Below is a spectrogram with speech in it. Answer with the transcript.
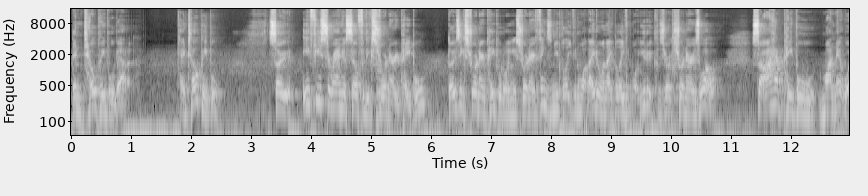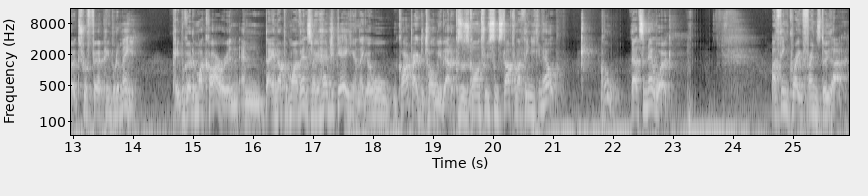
then tell people about it. Okay, tell people. So if you surround yourself with extraordinary people, those extraordinary people doing extraordinary things, and you believe in what they do and they believe in what you do because you're extraordinary as well. So I have people, my networks refer people to me. People go to my car and, and they end up at my events and I go, How'd you get here? And they go, Well, the chiropractor told me about it because it's gone through some stuff and I think you can help. Cool. That's a network. I think great friends do that.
